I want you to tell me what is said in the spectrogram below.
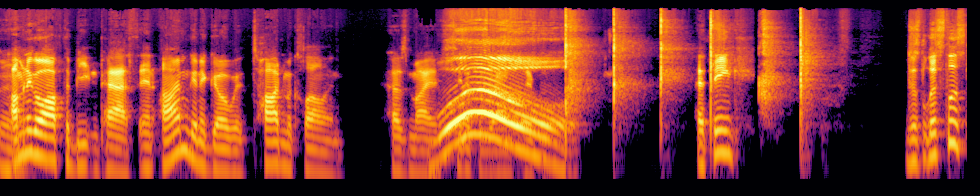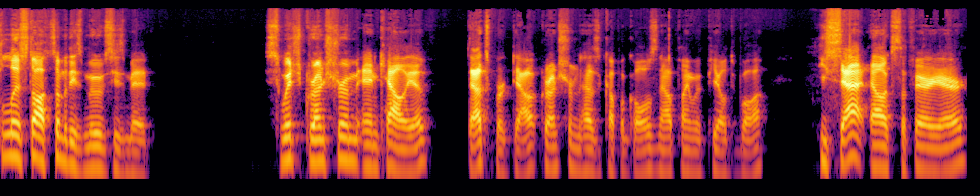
I'm going to go off the beaten path, and I'm going to go with Todd McLellan as my. Whoa! I think. Just let's let's list off some of these moves he's made. Switch Grundstrom and Kaliyev. That's worked out. Grundstrom has a couple goals now playing with Pierre Dubois. he sat Alex Laferriere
